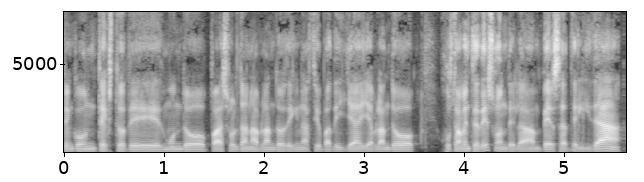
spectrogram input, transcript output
tengo un texto de Edmundo Pasoldán hablando de Ignacio Padilla y hablando justamente de eso, de la versatilidad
